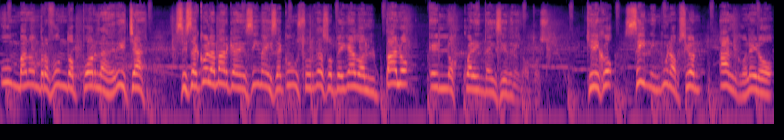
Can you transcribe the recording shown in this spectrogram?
un balón profundo por la derecha, se sacó la marca de encima y sacó un zurdazo pegado al palo en los 47 minutos, que dejó sin ninguna opción al golero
